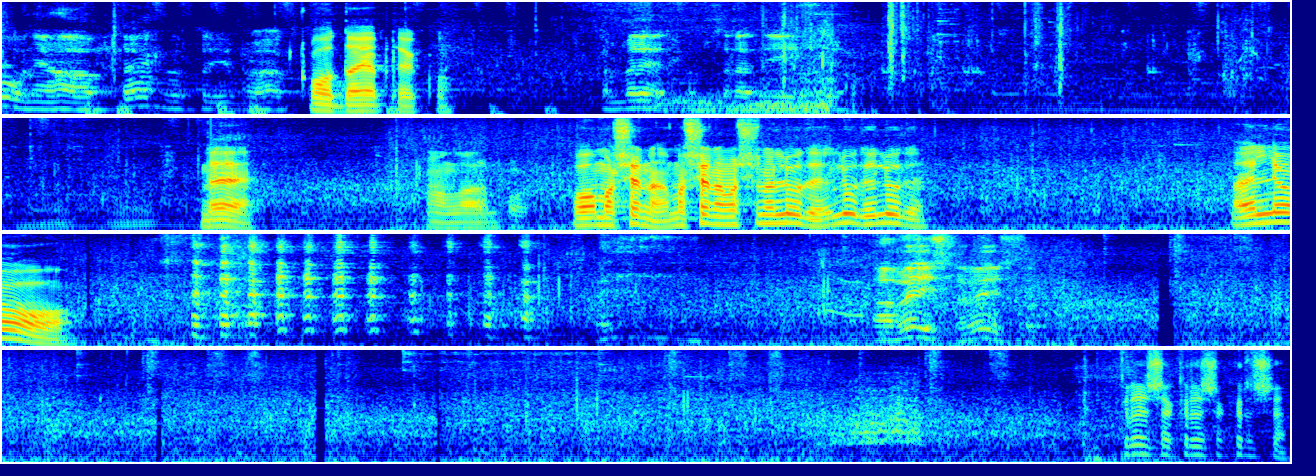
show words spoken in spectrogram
О, у нього аптек, то є багато. О, дай аптеку. Там бере, там всередині ще. Де? О, ладно. О, машина, машина, машина, люди, люди, люди. Алло. А, вийшли, вийшли. Криша, криша, криша.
